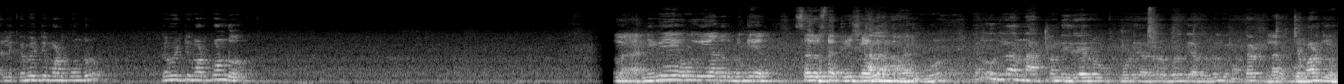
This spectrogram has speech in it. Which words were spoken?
ಅಲ್ಲಿ ಕಮಿಟಿ ಮಾಡಿಕೊಂಡ್ರು. ಕಮಿಟಿ ಮಾಡಿಕೊಂಡು ನೀವೇ ಹೋಗಿ ಅದ್ರ ಬಗ್ಗೆ ಸವಿಸ್ತಾ ತಿಳಿಸಿ ಅಲ್ಲ ಹೇಳಿದ್ರೆ ನಾವು ನಾವು ಕೆಲವು ಇಲ್ಲ ನಾಲ್ಕು ಮಂದಿ ಹಿರಿಯರು ಕೂಡಿ ಅದರ ಬಗ್ಗೆ ಅದ್ರ ಬಗ್ಗೆ ಮಾತಾಡಲಿಲ್ಲ ಚರ್ಚೆ ಮಾಡ್ತೀವಿ.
